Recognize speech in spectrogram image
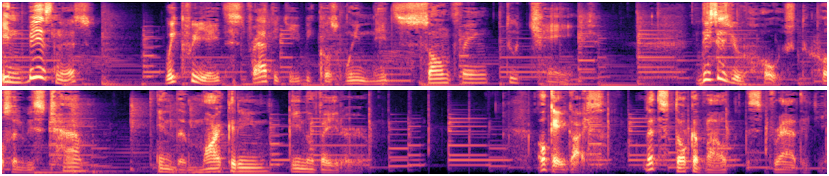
In business, we create strategy because we need something to change. This is your host, Jose Luis Cham, in the Marketing Innovator. Okay, guys, let's talk about strategy.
